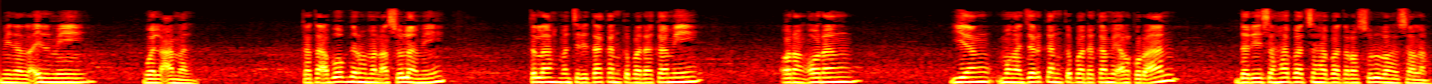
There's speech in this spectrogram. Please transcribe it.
min al-ilmi wal amal. Kata Abu Abdurrahman As-Sulami telah menceritakan kepada kami orang-orang yang mengajarkan kepada kami Al-Quran dari sahabat-sahabat Rasulullah SAW.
